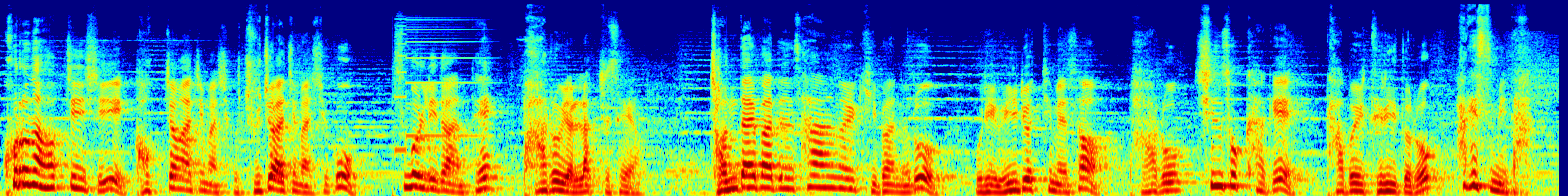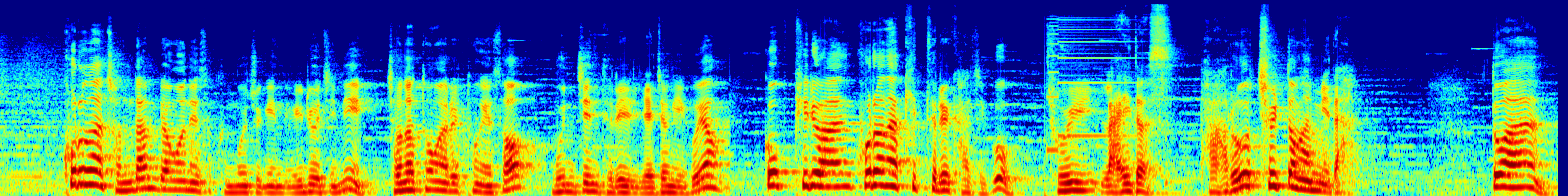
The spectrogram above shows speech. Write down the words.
코로나 확진 시 걱정하지 마시고 주저하지 마시고 스몰 리더한테 바로 연락 주세요. 전달받은 사항을 기반으로 우리 의료팀에서 바로 신속하게 답을 드리도록 하겠습니다. 코로나 전담 병원에서 근무 중인 의료진이 전화 통화를 통해서 문진 드릴 예정이고요. 꼭 필요한 코로나 키트를 가지고 조이 라이더스 바로 출동합니다. 또한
